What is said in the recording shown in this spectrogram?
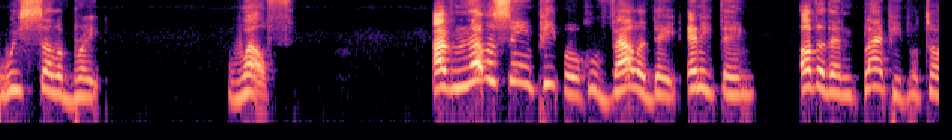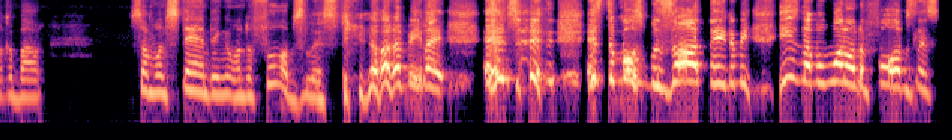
we celebrate wealth i've never seen people who validate anything other than black people talk about someone standing on the forbes list you know what i mean like it's it's the most bizarre thing to me he's number one on the forbes list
